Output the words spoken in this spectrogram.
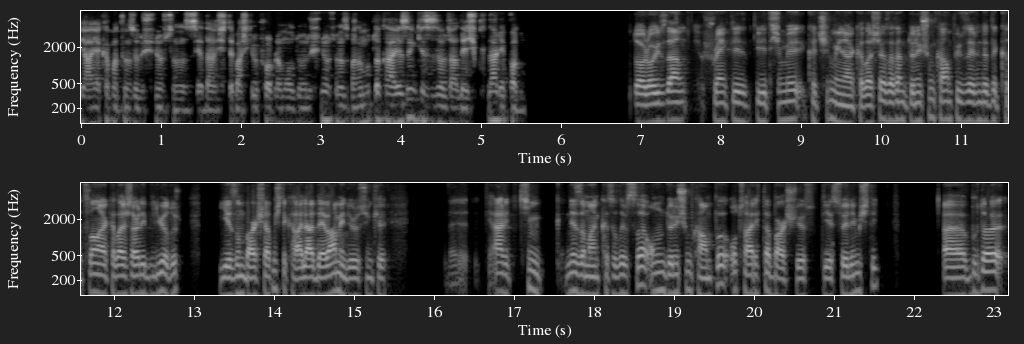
yağ yakamadığınızı düşünüyorsanız ya da, işte, başka bir problem olduğunu düşünüyorsanız bana mutlaka yazın ki size özel değişiklikler yapalım. Doğru. O yüzden Frank'le iletişimi kaçırmayın arkadaşlar. Zaten dönüşüm kampı üzerinde de katılan arkadaşlar da biliyordur. Yazın başlatmıştık. Hala devam ediyoruz çünkü eee, her kim ne zaman katılırsa onun dönüşüm kampı o tarihte başlıyor diye söylemiştik. Eee, burada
